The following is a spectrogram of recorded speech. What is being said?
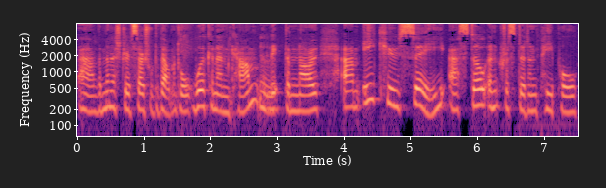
uh, the Ministry of Social Development or Work and Income, mm. let them know. Um, EQC are still interested in people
